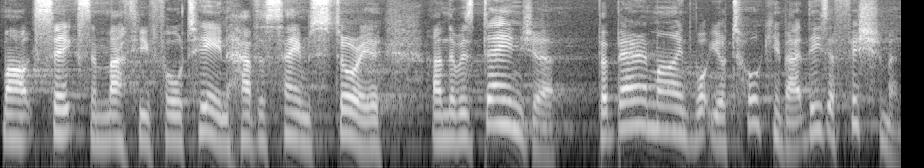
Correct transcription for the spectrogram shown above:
Mark 6 and Matthew 14 have the same story, and there was danger. But bear in mind what you're talking about. These are fishermen.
